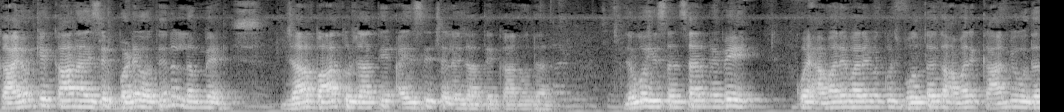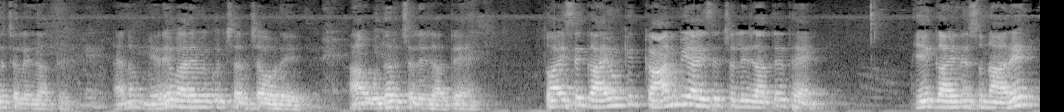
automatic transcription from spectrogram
गायों के कान ऐसे बड़े होते हैं ना लंबे। जहाँ बात हो जाती ऐसे चले जाते कान उधर देखो, इस संसार में भी कोई हमारे बारे में कुछ बोलता है तो हमारे कान भी उधर चले जाते हैं। ना? मेरे बारे में कुछ चर्चा हो रही है। हाँ उधर चले जाते हैं। तो ऐसे गायों के कान भी ऐसे चले जाते थे। एक गाय ने सुना, अरे,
